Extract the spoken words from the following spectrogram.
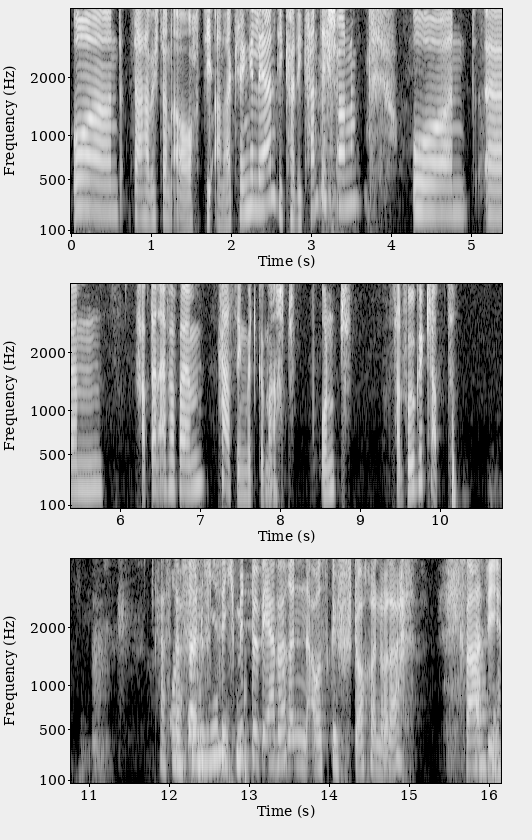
Und da habe ich dann auch die Anna kennengelernt, die, die kannte ich schon. Und ähm, habe dann einfach beim Casting mitgemacht. Und es hat wohl geklappt. Hast du 50 Mitbewerberinnen ausgestochen, oder? Quasi.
